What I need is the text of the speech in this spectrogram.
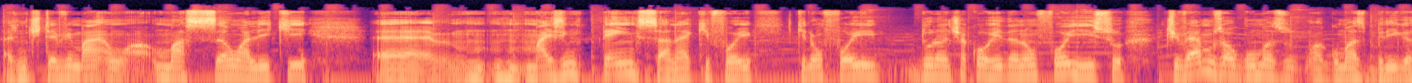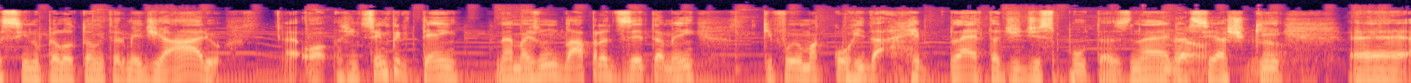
A gente teve uma, uma ação ali que é, mais intensa, né? Que foi que não foi durante a corrida, não foi isso. Tivemos algumas, algumas brigas assim no pelotão intermediário. É, ó, a gente sempre tem, né? Mas não dá para dizer também que foi uma corrida repleta de disputas, né, não, Garcia? Acho que é,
